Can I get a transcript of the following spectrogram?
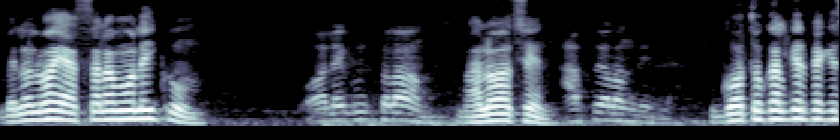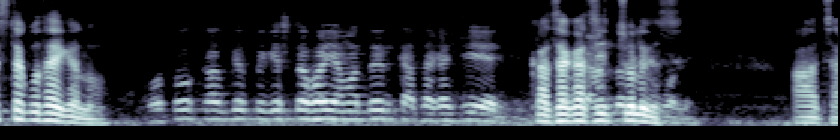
বেলাল ভাই আসসালামু আলাইকুম। ওয়ালাইকুম সালাম। ভালো আছেন? আছে আলহামদুলিল্লাহ। গতকালকের প্যাকেজটা কোথায় গেল? গতকালকের প্যাকেজটা ভাই আমাদের কাছাকাছি আর কি। কাছাকাছি চলে গেছে। আচ্ছা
